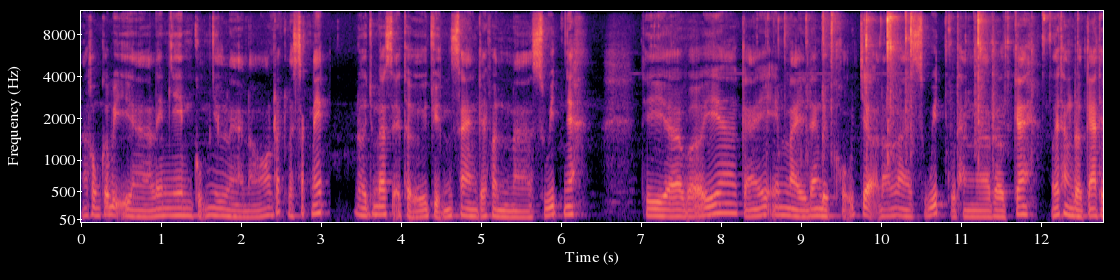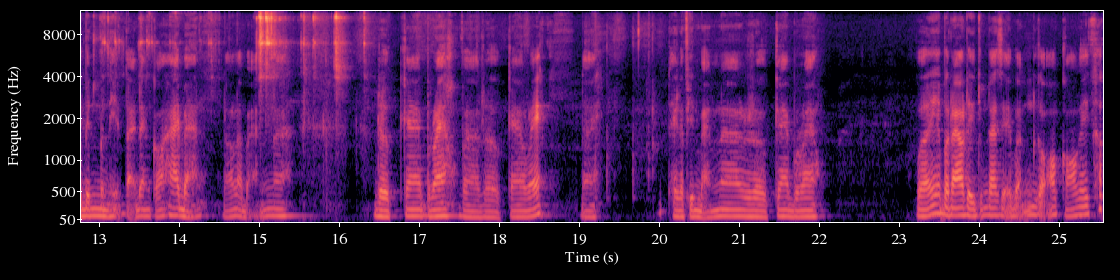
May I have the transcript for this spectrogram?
Nó không có bị à, lem nhem cũng như là nó rất là sắc nét. Rồi chúng ta sẽ thử chuyển sang cái phần à, switch nhé thì à, với cái em này đang được hỗ trợ đó là switch của thằng RK với thằng RK thì bên mình hiện tại đang có hai bản. Đó là bản RK Brown và RK Red. Đây đây là phiên bản à, RK Brown. Với Brown thì chúng ta sẽ vẫn gõ có cái khất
